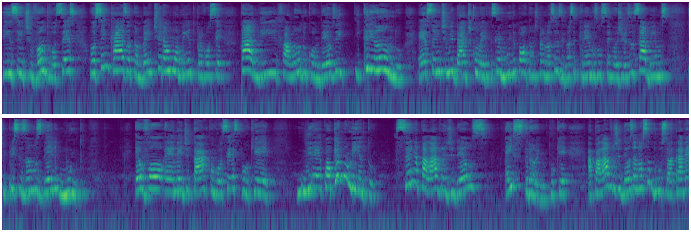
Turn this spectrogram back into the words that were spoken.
e incentivando vocês, você em casa também tirar um momento para você tá ali falando com Deus e, e, criando essa intimidade com Ele, que isso é muito importante para nossas vidas. Nós cremos no Senhor Jesus e sabemos que precisamos dele muito. Eu vou é, meditar com vocês porque é, qualquer momento sem a palavra de Deus é estranho, porque a palavra de Deus é a nossa bússola, através,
